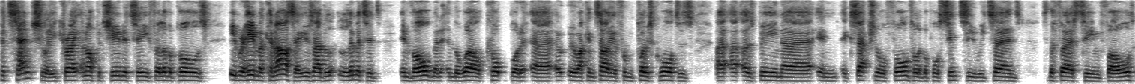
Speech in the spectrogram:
potentially create an opportunity for Liverpool's Ibrahima Konate, who's had limited involvement in the World Cup, but uh, who I can tell you from close quarters uh, uh, has been uh, in exceptional form for Liverpool since he returned to the first team fold.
